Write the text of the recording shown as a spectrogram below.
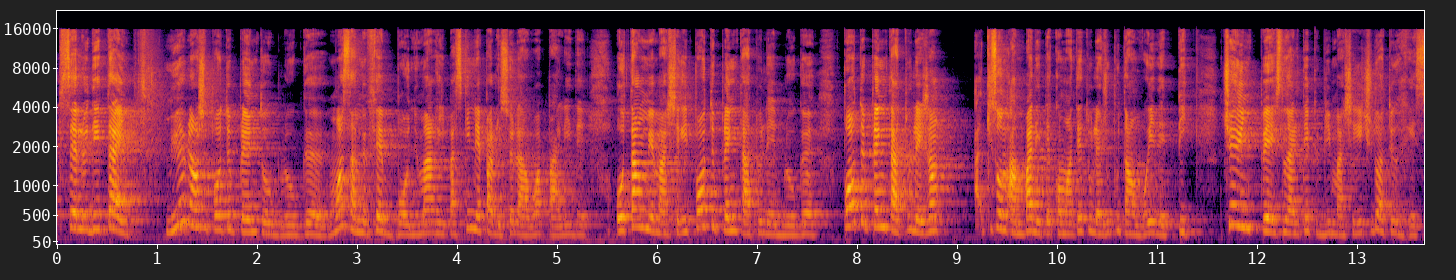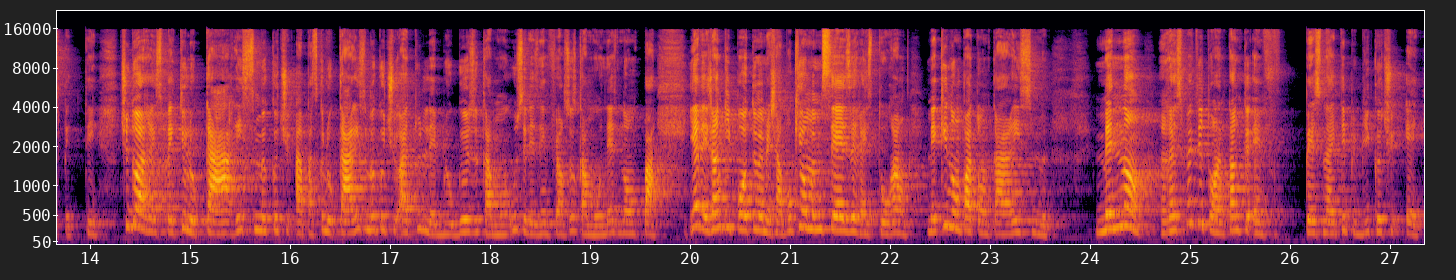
c'est le détail. Muriel Blanche porte plainte aux blogueurs. Moi, ça me fait bonnement rire parce qu'il n'est pas le seul à avoir parlé d'elle. Autant mieux, ma chérie, porte plainte à tous les blogueurs. Porte plainte à tous les gens qui sont en bas de tes commentaires tous les jours pour t'envoyer des pics. Tu es une personnalité publique, ma chérie. Tu dois te respecter. Tu dois respecter le charisme que tu as. Parce que le charisme que tu as, toutes les blogueuses camerounaises ou c'est les influenceuses camerounaises n'ont pas. Il y a des gens qui portent même les chapeaux, qui ont même 16 restaurants, mais qui n'ont pas ton charisme. Maintenant, respecte-toi en tant que personnalité publique que tu es.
